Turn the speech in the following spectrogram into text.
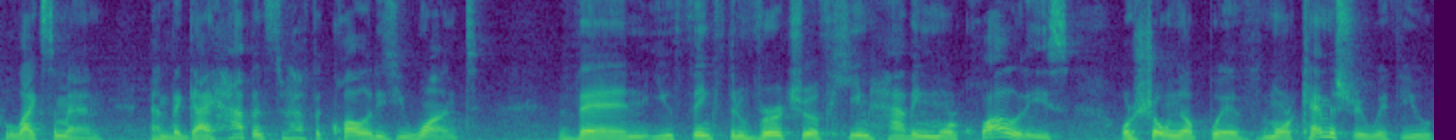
who likes a man and the guy happens to have the qualities you want, then you think through virtue of him having more qualities or showing up with more chemistry with you,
